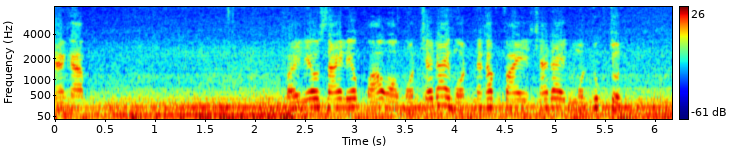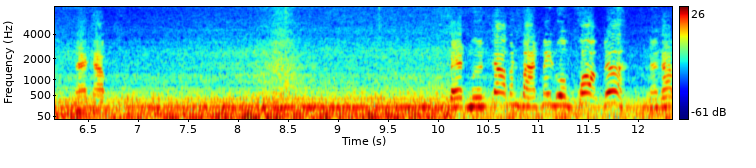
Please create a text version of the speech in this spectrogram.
นะครับ ไฟเลี้ยวซ้ายเลี้ยวขวาออกหมดใช้ได้หมดนะครับ ไฟใช้ได้หมดทุกจุดนะครับ89,000 บาทไม่รวมคอกเด้อนะครับ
